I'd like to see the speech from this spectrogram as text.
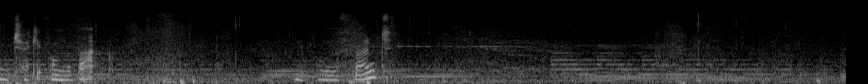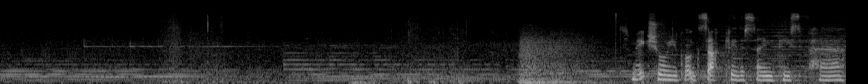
And check it from the back and from the front. So make sure you've got exactly the same piece of hair.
